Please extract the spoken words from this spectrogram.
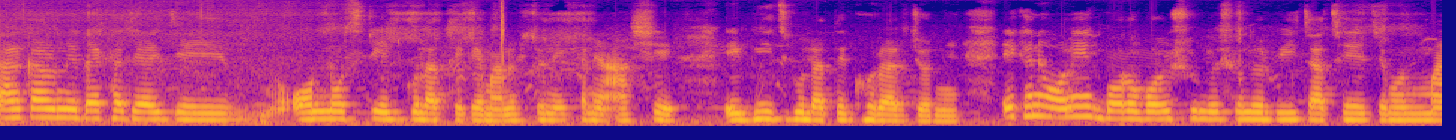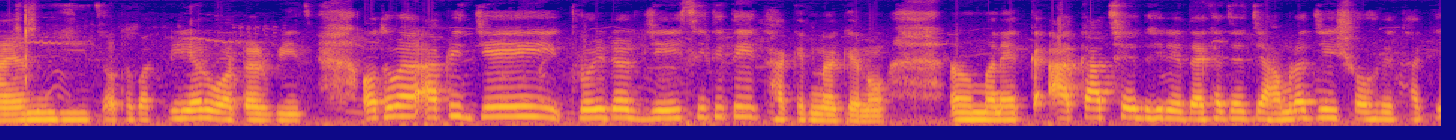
তার কারণে দেখা যায় যে, অন্য স্টেটগুলা থেকে মানুষজন এখানে আসে এই বিচগুলাতে ঘোরার জন্য। এখানে অনেক বড় বড়, সুন্দর সুন্দর বিচ আছে, যেমন মায়ামি বিচ অথবা ক্লিয়ার ওয়াটার বিচ অথবা আপনি যেই ফ্লোরিডার যেই সিটিতেই থাকেন না কেন মানে কাছে ধীরে দেখা যায় যে আমরা যেই শহরে থাকি,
